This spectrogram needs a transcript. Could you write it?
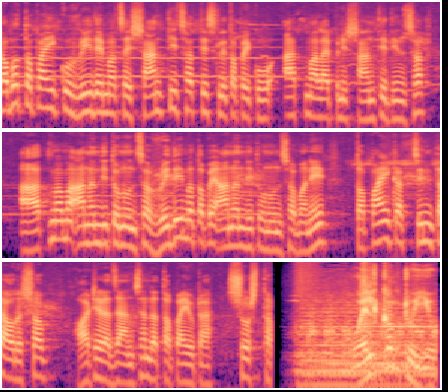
जब तपाईँको हृदयमा चाहिँ शान्ति छ त्यसले तपाईँको आत्मालाई पनि शान्ति दिन्छ। आत्मामा आनन्दित हुनुहुन्छ हृदयमा तपाईँ आनन्दित हुनुहुन्छ भने तपाईँका चिन्ताहरू सब हटेर जान्छन् र तपाईँ एउटा स्वस्थ welcome to you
